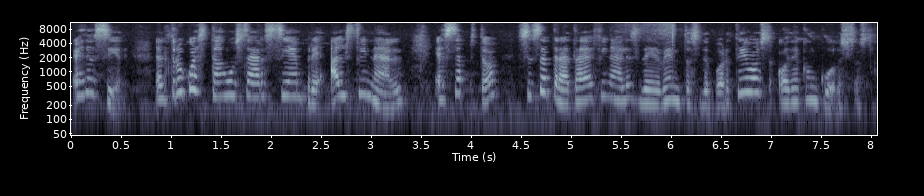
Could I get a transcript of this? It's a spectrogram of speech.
Es decir, el truco está en usar siempre al final, excepto si se trata de finales de eventos deportivos o de concursos.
